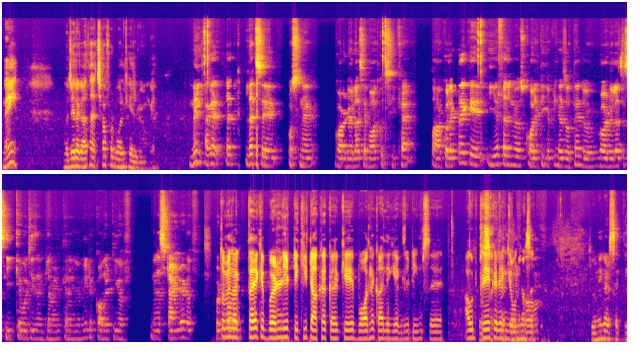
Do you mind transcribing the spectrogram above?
نہیں مجھے لگا تھا اچھا فٹ بال کھیل رہے ہوں گے نہیں اگر لیٹس سے اس نے گارڈیولا سے بہت کچھ سیکھا ہے تو آپ کو لگتا ہے کہ ای ایف ایل میں اس کوالٹی کے پلیئرز ہوتے ہیں جو گارڈیولا سے سیکھ کے وہ چیزیں امپلیمنٹ کریں you need a quality of تمہیں لگتا ہے کہ برنلی ٹکی ٹاکا کر کے بال نکالے گی اگلی ٹیم سے آؤٹ پلے کریں گے ان کو کیوں نہیں کر سکتی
